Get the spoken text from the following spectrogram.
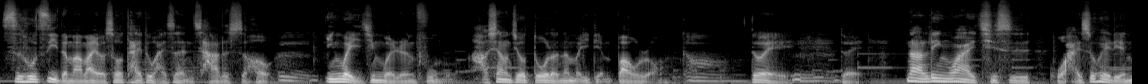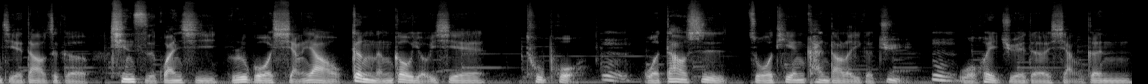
似乎自己的妈妈有时候态度还是很差的时候，嗯，因为已经为人父母，好像就多了那么一点包容。哦，对，对。那另外，其实我还是会连接到这个亲子关系，如果想要更能够有一些突破，嗯，我倒是。昨天看到了一个剧，嗯，我会觉得想跟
